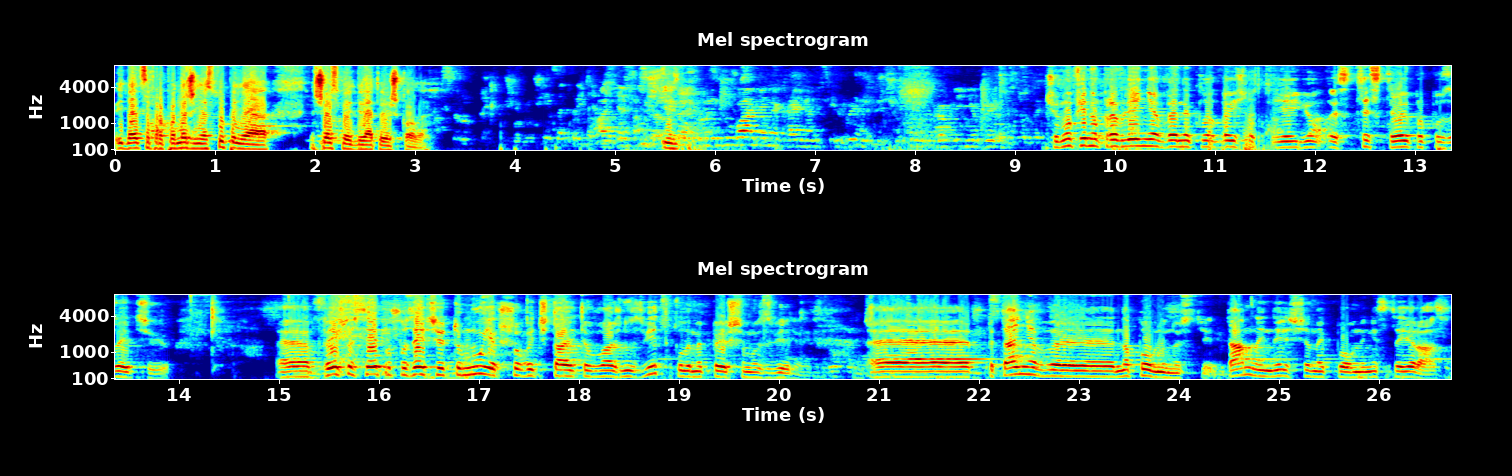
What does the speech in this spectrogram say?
йдеться про пониження ступеня 6-9 школи. І. Чому фінуправління виникло, вийшло з цією з цією пропозицією? Е, вийшло з цією пропозицією тому, якщо ви читаєте уважно звіт, коли ми пишемо звіт, е, питання в е, наповненості. Там найнижча найповненість це є раз.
